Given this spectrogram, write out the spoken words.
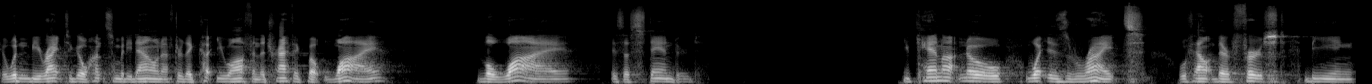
It wouldn't be right to go hunt somebody down after they cut you off in the traffic, but why? The why is a standard. You cannot know what is right without there first being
